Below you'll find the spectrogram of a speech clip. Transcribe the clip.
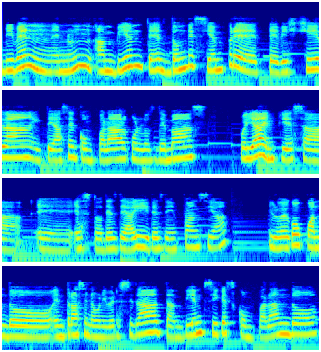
viven en un ambiente donde siempre te vigilan y te hacen comparar con los demás, pues ya empieza eh, esto desde ahí, desde infancia. Y luego cuando entras en la universidad también sigues comparando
